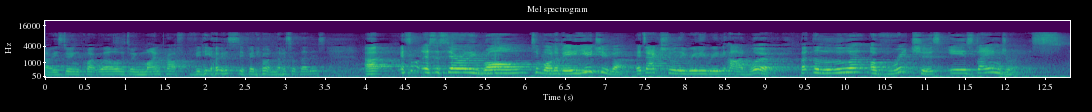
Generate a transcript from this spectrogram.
So he's doing quite well. He's doing Minecraft videos, if anyone knows what that is. Uh, it's not necessarily wrong to want to be a YouTuber. It's actually really, really hard work. But the lure of riches is dangerous.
